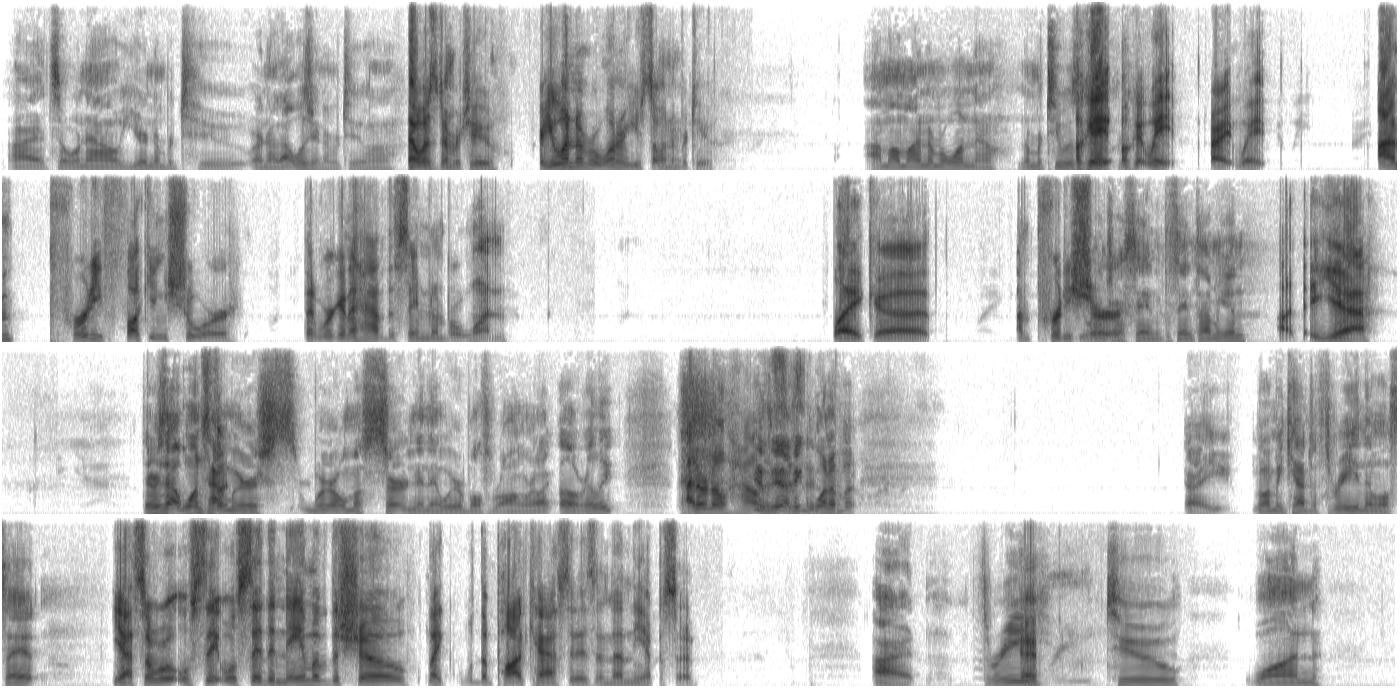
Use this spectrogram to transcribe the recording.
All right, so we're now you're number two, or no, that was your number two, huh? That was number two. Are you on number one or are you still on number two? I'm on my number one now. Number two is Okay, okay, wait. All right, wait. I'm pretty fucking sure that we're gonna have the same number one. Like, uh, I'm pretty You sure. saying at the same time again. Uh, yeah. There was that one time we were we were almost certain, and then we were both wrong. We're like, oh, really? I don't know how I think one of them. All right, you want me to count to three, and then we'll say it. Yeah, so we'll, we'll say we'll say the name of the show, like the podcast it is, and then the episode. All right, three, Okay. two, one.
